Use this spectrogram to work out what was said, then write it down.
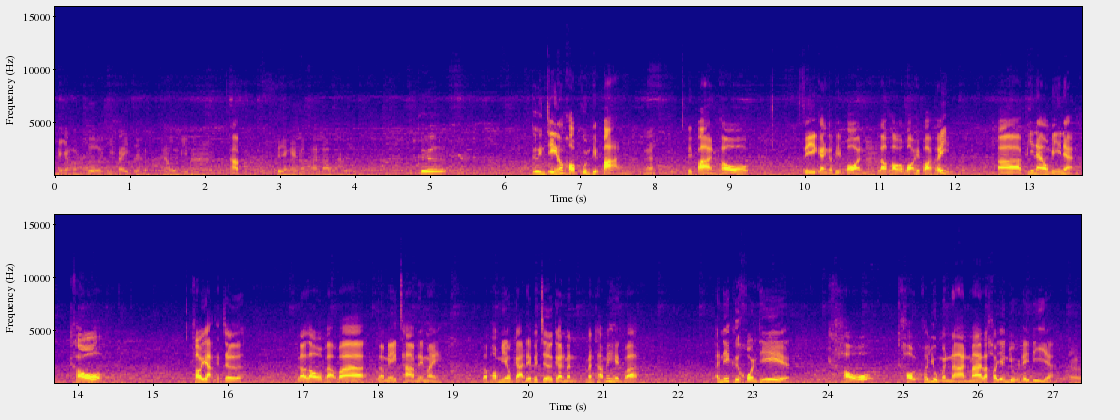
ให้อย่างวันเกิดที่ไปเจอกับนาโอมิมา ครับ เป็นยังไงบ้างคะเล่าค่ะคือคือจริงๆต้องขอบคุณพี่ป่านนะพี่ป่านเขาซีกันกับพี่ปอนแล้วเขาก็บอกพี่ปอนเฮ้ยอ่าพี่นาโอมิเนี่ยเขาเขาอยากจะเจอ แล้วเราแบบว่าเราเมคไทม์ได้ไหมแล้วพอมีโอกาสได้ไปเจอกันมันมันทำให้เห็นว่า อันนี้คือคนที่เขาเขาเขาอยู่มานานมากแล้วเขายังอยู่ได้ดีอะเออ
